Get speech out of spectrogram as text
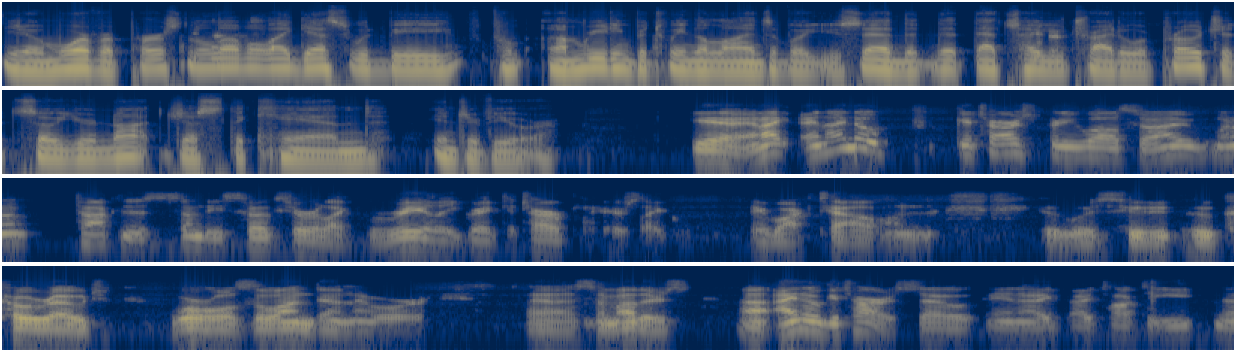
you know, more of a personal level, I guess, would be from, I'm reading between the lines of what you said, that, that that's how you try to approach it. So you're not just the canned interviewer. Yeah, and I and I know guitars pretty well. So I when I'm talking to some of these folks who are like really great guitar players, like Ray Wachtel, and who was who who co-wrote Werewolves of London or uh, some others, uh, I know guitars. So and I I talked to E- uh,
